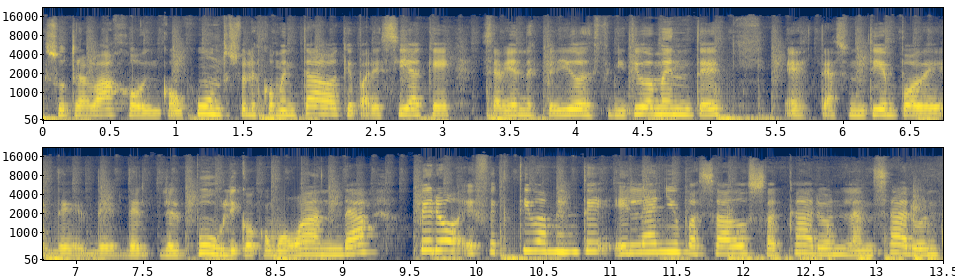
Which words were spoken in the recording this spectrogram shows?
su trabajo en conjunto, yo les comentaba que parecía que se habían despedido definitivamente este, hace un tiempo de- de- de- de- del público como banda, pero efectivamente el año pasado sacaron, lanzaron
